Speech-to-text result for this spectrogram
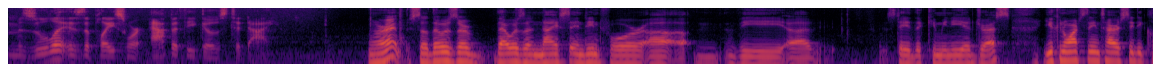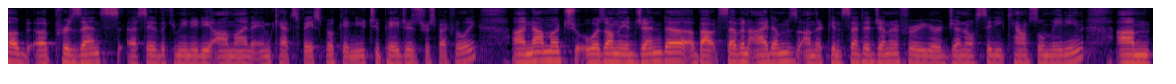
Missoula is the place where apathy goes to die. All right, so those are that was a nice ending for uh, the uh, State of the Community address. You can watch the entire City Club uh, presents uh, State of the Community online at MCAT's Facebook and YouTube pages, respectively. Uh, not much was on the agenda. About seven items on their consent agenda for your general City Council meeting. Um,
